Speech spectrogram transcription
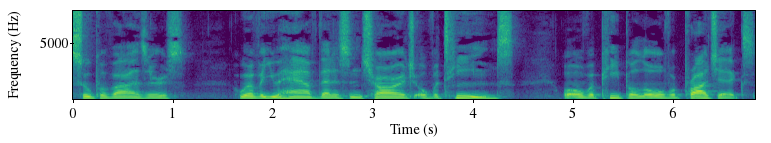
supervisors, whoever you have that is in charge over teams or over people or over projects,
